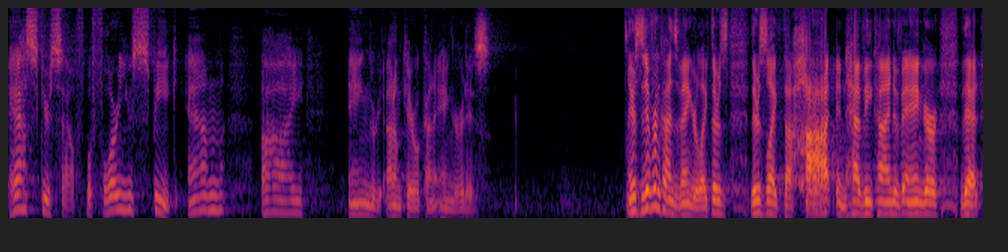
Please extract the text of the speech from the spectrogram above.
ask yourself before you speak, Am I angry? I don't care what kind of anger it is. There's different kinds of anger. Like there's, there's like the hot and heavy kind of anger that,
